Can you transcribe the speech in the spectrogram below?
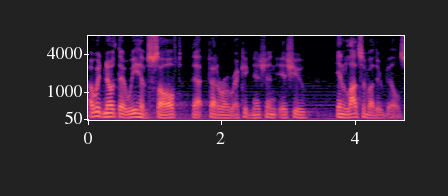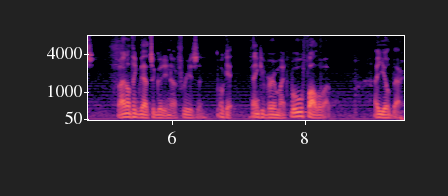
I would note that we have solved that federal recognition issue in lots of other bills. So I don't think that's a good enough reason. Okay, thank you very much. But we'll follow up. I yield back.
